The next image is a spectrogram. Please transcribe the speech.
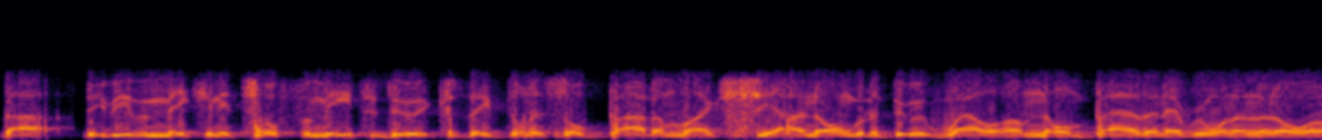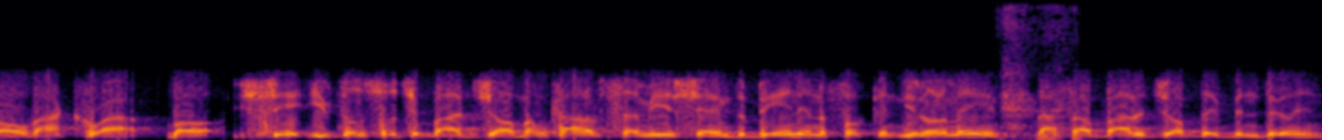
that they've even making it tough for me to do it because they've done it so bad. I'm like, shit. I know I'm going to do it well. I know I'm better than everyone, and I all that crap. But shit, you've done such a bad job. I'm kind of semi-ashamed of being in the fucking. You know what I mean? That's how bad a job they've been doing.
